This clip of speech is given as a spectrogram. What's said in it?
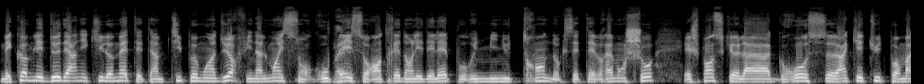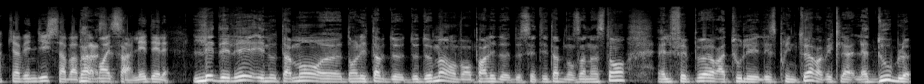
Mais comme les deux derniers kilomètres étaient un petit peu moins durs, finalement ils se sont regroupés, Ouais. ils sont rentrés dans les délais pour une minute trente, donc c'était vraiment chaud. Et je pense que la grosse euh, inquiétude pour Mark Cavendish, ça va Voilà, vraiment être ça. ça. les délais. les délais et notamment euh, dans l'étape de, de demain. On va en parler de, de cette étape dans un instant. Elle fait peur à tous les, les sprinteurs avec la, la double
